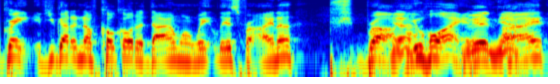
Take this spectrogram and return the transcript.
great if you got enough koko to die on one wait list for Ina. Bruh, Yeah. you Hawaiian, Yeah, yeah. all right.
